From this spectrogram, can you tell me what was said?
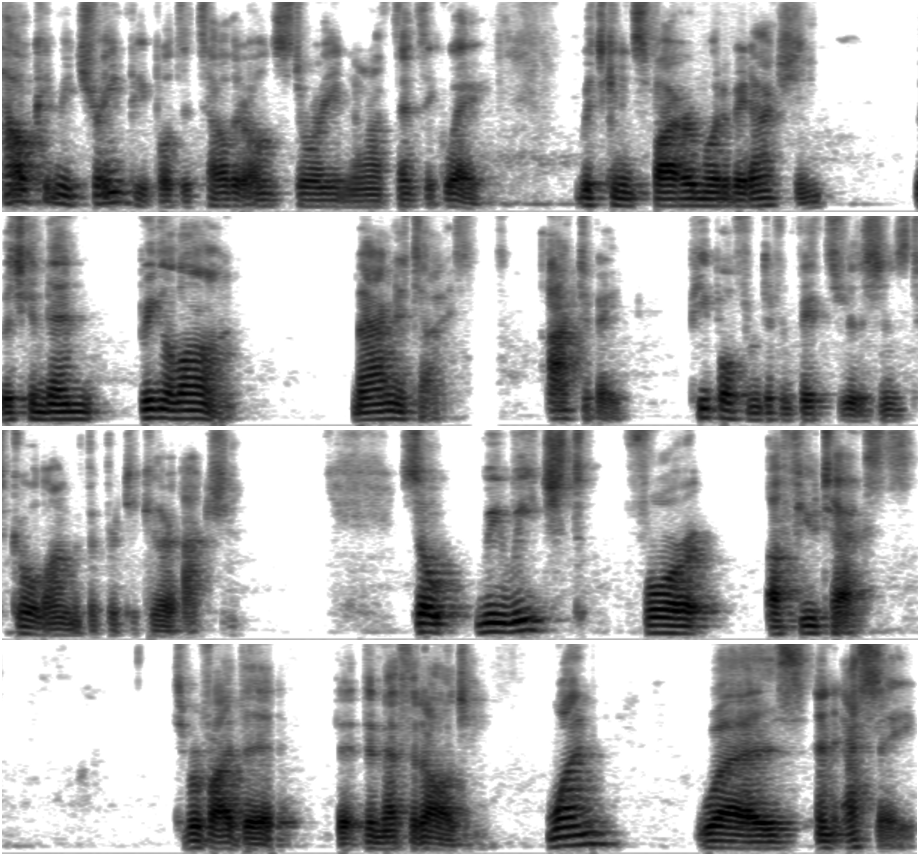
How can we train people to tell their own story in an authentic way, which can inspire or motivate action, which can then bring along, magnetize, activate people from different faith traditions to go along with a particular action? So we reached for a few texts to provide the, the, the methodology. One was an essay,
